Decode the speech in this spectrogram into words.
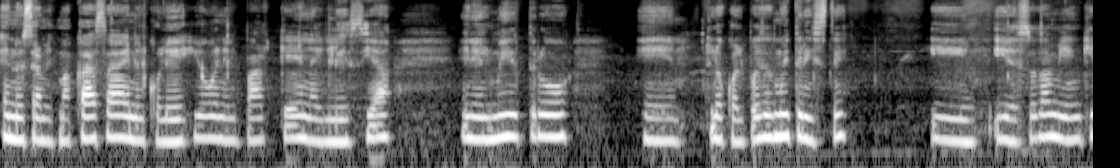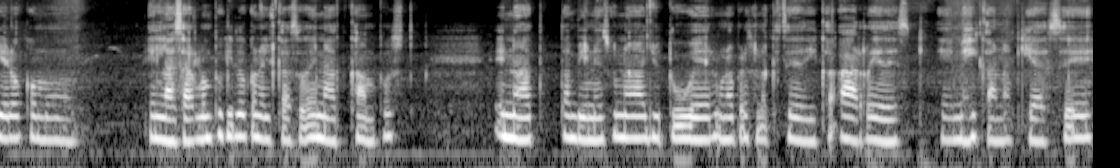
en nuestra misma casa, en el colegio, en el parque, en la iglesia, en el metro, eh, lo cual pues es muy triste. Y, y esto también quiero como enlazarlo un poquito con el caso de Nat Campos. Nat también es una youtuber, una persona que se dedica a redes eh, mexicana que hace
